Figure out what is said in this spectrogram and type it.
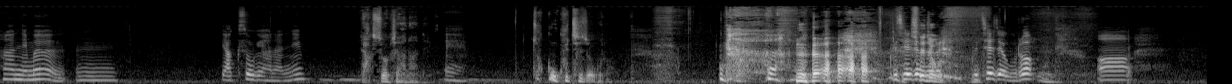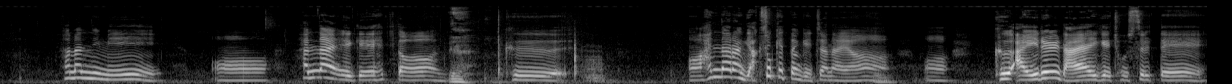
하나님은 음, 약속의 하나님. 약속의 하나님. 네. 조금 구체적으로. 구체적으로. 구체적으로. 어, 하나님이 어, 한나에게 했던 예. 그 어, 한나랑 약속했던 게 있잖아요. 어, 그 아이를 나에게 줬을 때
